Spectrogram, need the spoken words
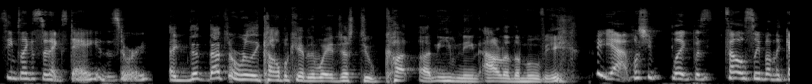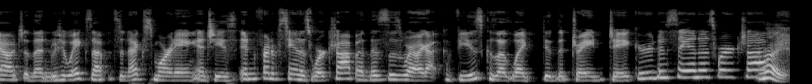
Seems like it's the next day in the story. Like, th- that's a really complicated way just to cut an evening out of the movie. Yeah, well, she like was fell asleep on the couch, and then she wakes up. It's the next morning, and she's in front of Santa's workshop. And this is where I got confused because I was like, "Did the train take her to Santa's workshop?" right.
